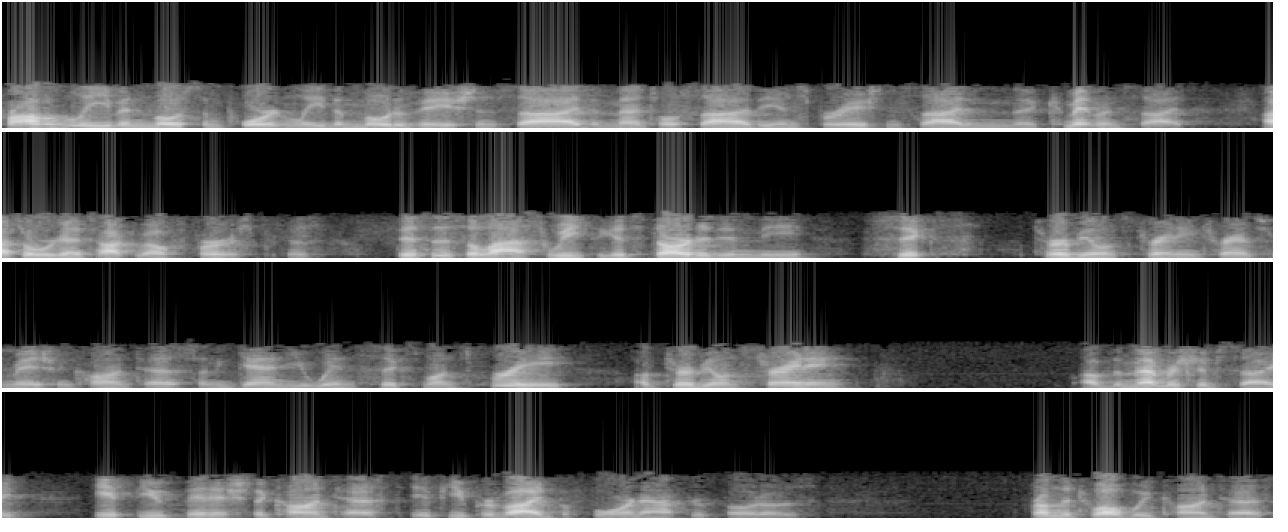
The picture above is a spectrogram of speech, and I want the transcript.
probably even most importantly, the motivation side, the mental side, the inspiration side, and the commitment side. That's what we're going to talk about first because this is the last week to get started in the sixth Turbulence Training Transformation Contest. And again, you win six months free of Turbulence Training of the membership site if you finish the contest, if you provide before and after photos from the 12 week contest,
